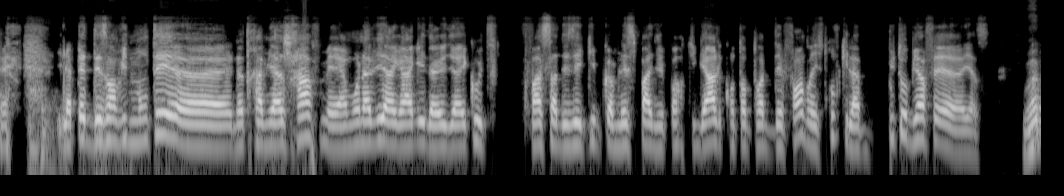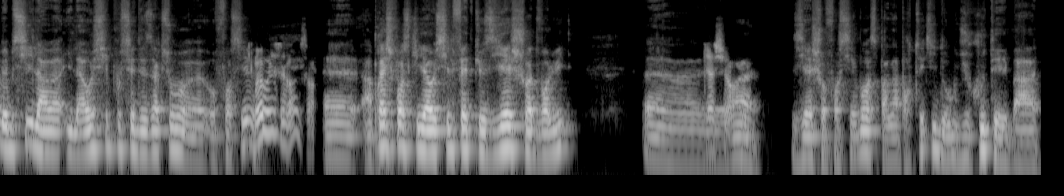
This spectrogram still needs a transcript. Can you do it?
il a peut-être des envies de monter, euh, notre ami Ashraf, mais à mon avis, Regragui doit lui dire, écoute, face à des équipes comme l'Espagne et le Portugal, contente-toi de défendre. Et il se trouve qu'il a plutôt bien fait, Yas. Ouais, même s'il a, il a aussi poussé des actions euh, offensives. Oui, oui, c'est vrai ça. Euh, après, je pense qu'il y a aussi le fait que Ziyech soit devant lui. Euh, Bien sûr. Ziyech offensivement, c'est pas n'importe qui. Donc, du coup, es, bah,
